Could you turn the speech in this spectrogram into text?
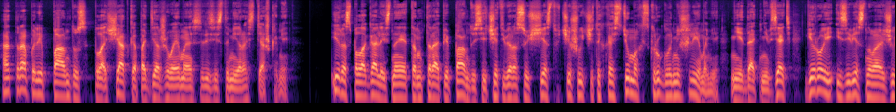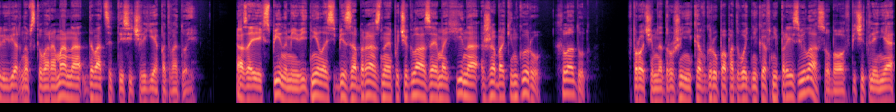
а трап или пандус, площадка, поддерживаемая слизистыми растяжками и располагались на этом трапе-пандусе четверо существ в чешуйчатых костюмах с круглыми шлемами, не дать не взять, герои известного Жюль Верновского романа «20 тысяч лье под водой». А за их спинами виднелась безобразная пучеглазая махина жаба-кенгуру, хладун. Впрочем, на дружинников группа подводников не произвела особого впечатления,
